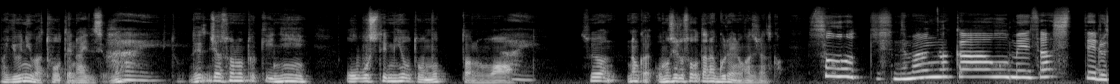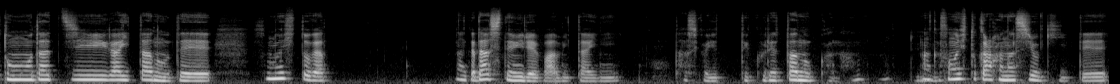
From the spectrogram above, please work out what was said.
まあ、世には通ってないですよね。はい。で、じゃあその時に応募してみようと思ったのは、はい。それはなんか面白そうだなぐらいの感じなんですか？そうですね漫画家を目指してる友達がいたのでその人がなんか出してみればみたいに確か言ってくれたのかな？なんかその人から話を聞いて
